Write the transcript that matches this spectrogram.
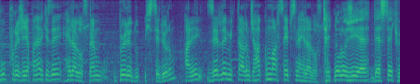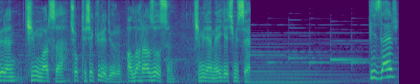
Bu projeyi yapan herkese helal olsun. Ben böyle hissediyorum. Hani zerre miktarımca hakkım varsa hepsine helal olsun. Teknolojiye destek veren kim varsa çok teşekkür ediyorum. Allah razı olsun. Kimin emeği geçmişse. Bizler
